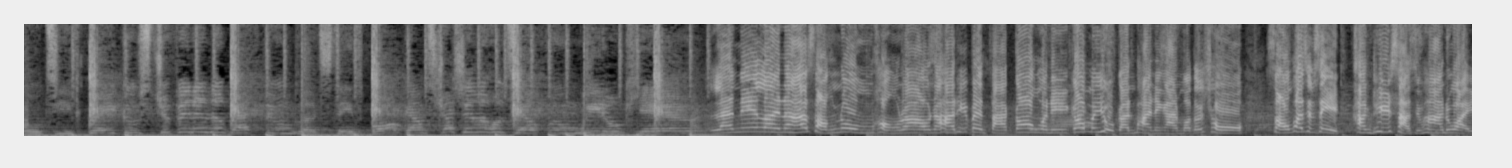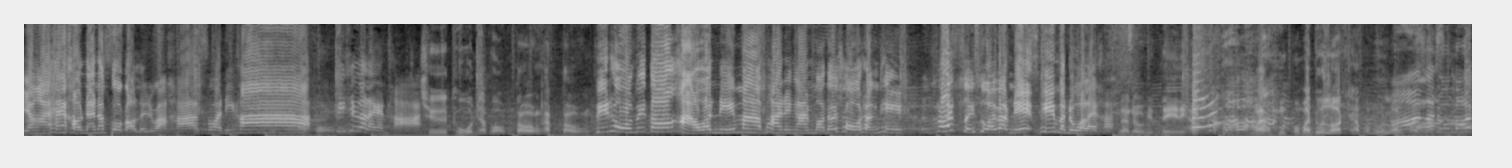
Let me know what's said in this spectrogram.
Gold teeth, gray goose dripping in the bathroom, bloodstains, ball gowns, trash in the hotel room. We don't care. นุ่มของเรานะคะที่เป็นตากล้องวันนี้ก็มาอยู่กันภายในงานมอเตอร์โชว์ 2014 ครั้งที่ 35 ด้วย ยังไงให้เขาแนะนำตัวก่อนเลยดีกว่าค่ะ สวัสดีค่ะพี่ชื่ออะไรกันคะ ชื่อทูนครับผม โต้งครับโต้งพี่ทูนพี่โต้องค่ะวันนี้มาภายในงานมอเตอร์โชว์ทั้งทีรถสวยๆ แบบนี้พี่มาดูอะไรคะน่าดูพิตตี้ดิครับว่าผมมาดูรถครับ ผมดูรถ อ๋อมาดูรถ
